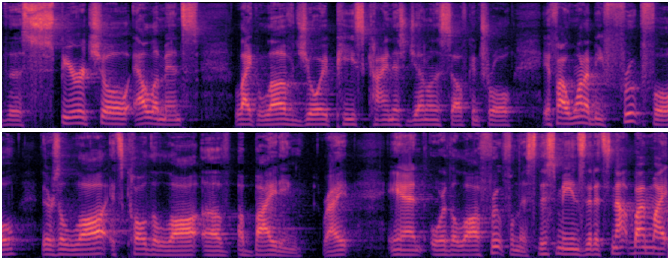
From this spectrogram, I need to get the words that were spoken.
the spiritual elements like love, joy, peace, kindness, gentleness, self control. If I want to be fruitful, there's a law, it's called the law of abiding, right? And or the law of fruitfulness. This means that it's not by my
